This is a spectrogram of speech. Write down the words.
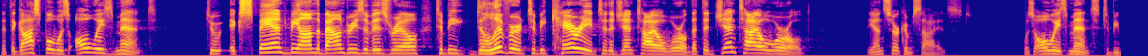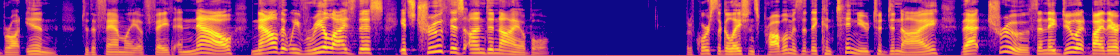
that the gospel was always meant to expand beyond the boundaries of Israel, to be delivered, to be carried to the Gentile world, that the Gentile world, the uncircumcised, was always meant to be brought in to the family of faith. And now, now that we've realized this, its truth is undeniable. But of course, the Galatians' problem is that they continue to deny that truth, and they do it by their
